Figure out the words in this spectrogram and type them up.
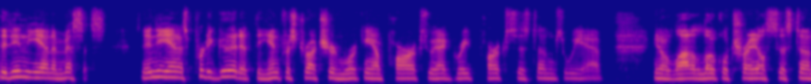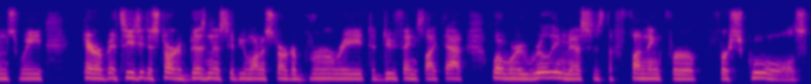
that Indiana misses. Indiana is pretty good at the infrastructure and working on parks. We have great park systems. We have, you know, a lot of local trail systems. We. It's easy to start a business if you want to start a brewery to do things like that. What we really miss is the funding for for schools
